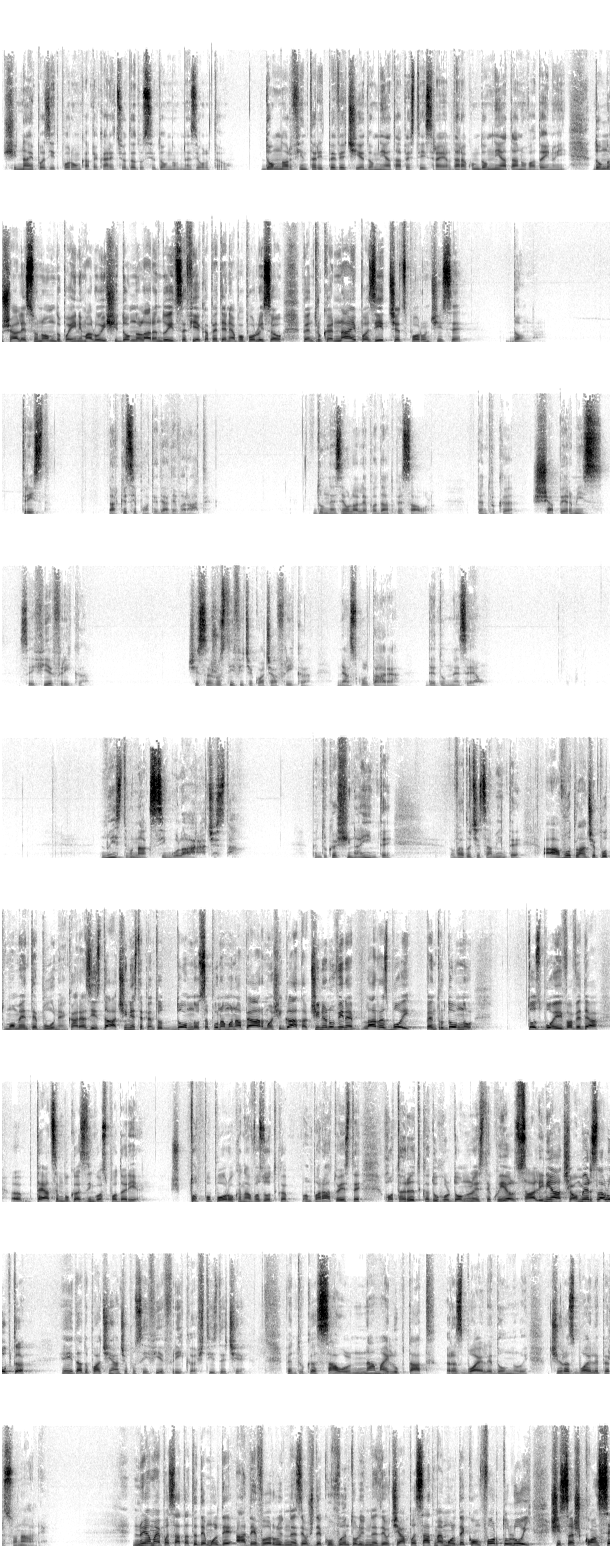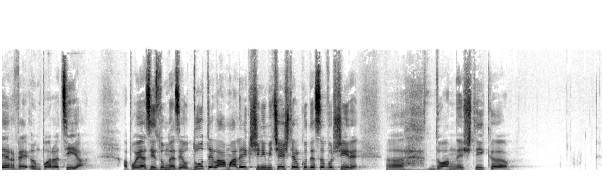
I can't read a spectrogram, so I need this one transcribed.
și n-ai păzit porunca pe care ți-o dăduse Domnul Dumnezeul tău. Domnul ar fi întărit pe vecie domnia ta peste Israel, dar acum domnia ta nu va dăinui. Domnul și-a ales un om după inima lui și Domnul l-a rânduit să fie căpetenia poporului său, pentru că n-ai păzit ce-ți poruncise Domnul. Trist, dar cât se poate de adevărat. Dumnezeu l-a lepădat pe Saul pentru că și-a permis să-i fie frică și să justifice cu acea frică neascultarea de Dumnezeu. Nu este un act singular acesta. Pentru că și înainte, vă aduceți aminte, a avut la început momente bune în care a zis, da, cine este pentru Domnul să pună mâna pe armă și gata, cine nu vine la război pentru Domnul, toți boii va vedea uh, tăiați în bucăți din gospodărie. Și tot poporul, când a văzut că împăratul este hotărât, că Duhul Domnului este cu el, s-a aliniat și au mers la luptă. Ei, dar după aceea a început să-i fie frică. Știți de ce? Pentru că Saul n-a mai luptat războaiele Domnului, ci războaiele personale. Nu i-a mai păsat atât de mult de adevărul lui Dumnezeu și de cuvântul lui Dumnezeu, ci a păsat mai mult de confortul lui și să-și conserve împărăția. Apoi a zis Dumnezeu, du-te la Amalek și nimicește-l cu desăvârșire. Ah, Doamne, știi că,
